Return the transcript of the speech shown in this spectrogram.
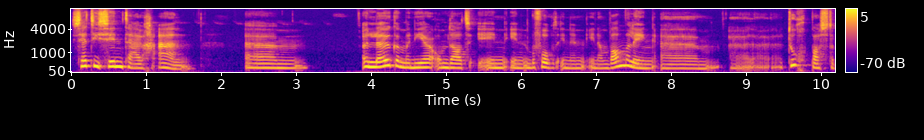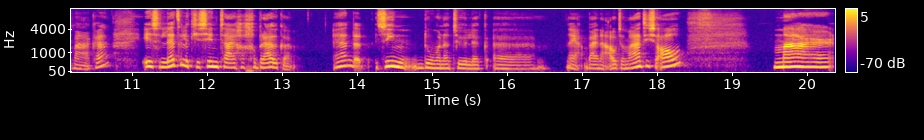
Zet die zintuigen aan. Um, een leuke manier om dat in, in bijvoorbeeld in een, in een wandeling um, uh, toegepast te maken, is letterlijk je zintuigen gebruiken. Hè, dat zien doen we natuurlijk uh, nou ja, bijna automatisch al. Maar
